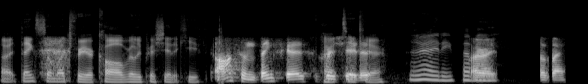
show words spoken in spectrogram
All right. Thanks so much for your call. Really appreciate it, Keith. awesome. Thanks, guys. All right, Appreciate take it. care. All righty. Bye All right. Bye bye.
